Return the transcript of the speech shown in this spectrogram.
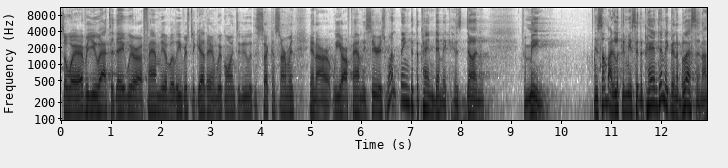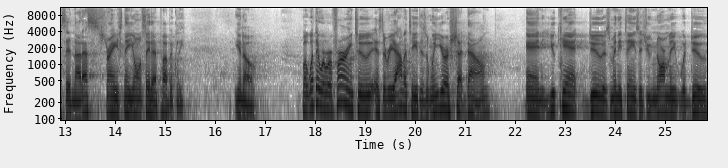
So wherever you at today, we are a family of believers together, and we're going to do the second sermon in our We Are Family series. One thing that the pandemic has done for me is somebody looked at me and said, "The pandemic been a blessing." I said, "Now that's a strange thing. You don't say that publicly, you know." But what they were referring to is the reality is that when you're shut down and you can't do as many things as you normally would do,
